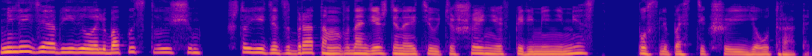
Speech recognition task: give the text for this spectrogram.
Миледи объявила любопытствующим, что едет с братом в надежде найти утешение в перемене мест после постигшей ее утраты.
